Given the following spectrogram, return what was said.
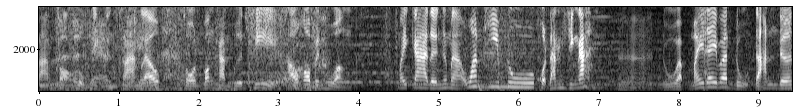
ตามสองหลุมอีกหนึ่งครั้งแล้วโซนป้องกันพื้นที่เขาก็เป็นห่วงไม่กล้าเดินขึ้นมาวันทีมดูกดดันจริงๆนะอ่าดูแบบไม่ได้ว่าดุดันเดิน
